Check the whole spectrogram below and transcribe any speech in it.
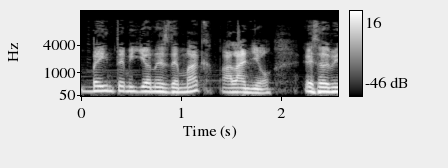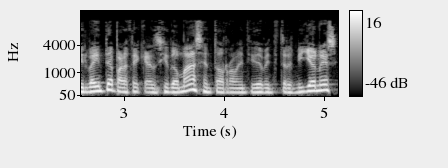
20 millones de Mac al año. Este 2020 parece que han sido más, en torno a 22-23 millones.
